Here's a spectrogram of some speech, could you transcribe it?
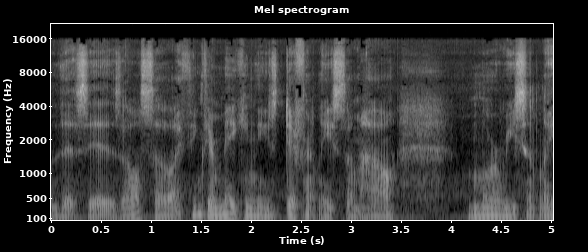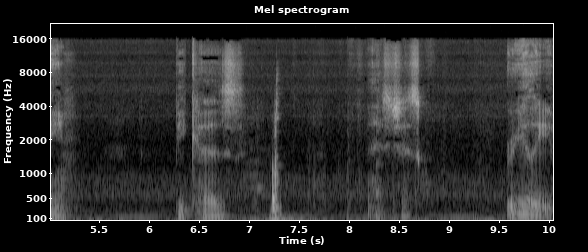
this is. Also, I think they're making these differently somehow more recently because it's just really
